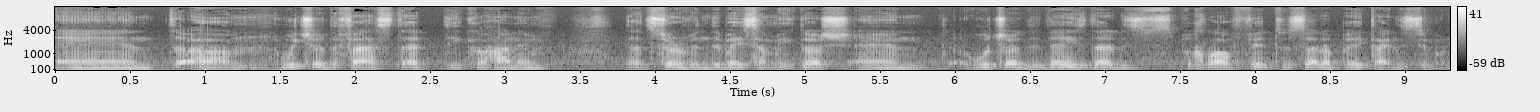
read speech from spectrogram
and um, which are the fasts that the Kohanim that serve in the Beis Hamikdash, and which are the days that is fit to set up a tiny sibur.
